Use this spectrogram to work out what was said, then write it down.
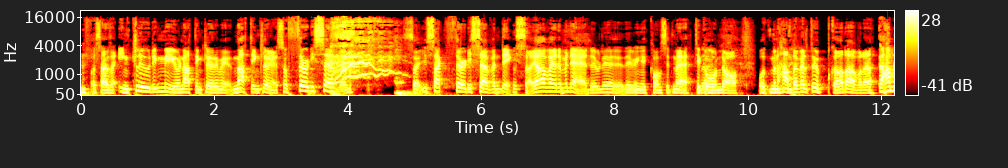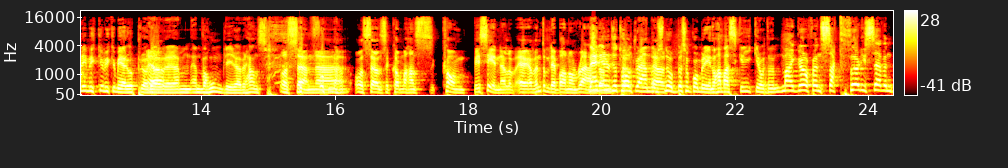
Och här, så including me or not including me? Not including me. Så 37. Så you sucked 37 dicks. Ja, vad är det med det? Det väl- det är ju inget konstigt med det, tycker hon då. Och, men han blir väldigt upprörd över det. ja, han blir mycket, mycket mer upprörd Ja. över det än, än vad hon blir över hans... Och sen, eh, och sen så kommer hans kompis in, eller eh, jag vet inte om det är bara någon random... Nej, det är en totalt random Ja. snubbe som kommer in och han bara skriker åt honom. My girlfriend sucked 37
